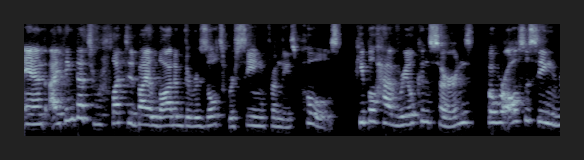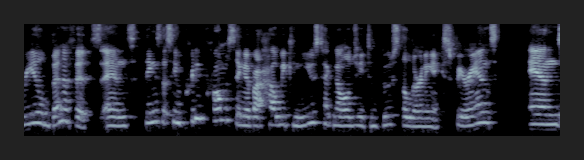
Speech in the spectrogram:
And I think that's reflected by a lot of the results we're seeing from these polls. People have real concerns, but we're also seeing real benefits and things that seem pretty promising about how we can use technology to boost the learning experience. And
